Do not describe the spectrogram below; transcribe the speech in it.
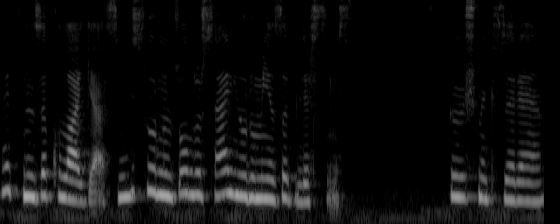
Hepinize kolay gelsin. Bir sorunuz olursa yorumu yazabilirsiniz. Görüşmek üzere.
